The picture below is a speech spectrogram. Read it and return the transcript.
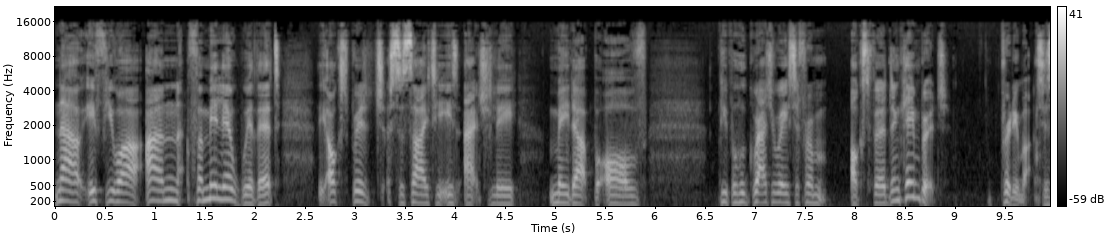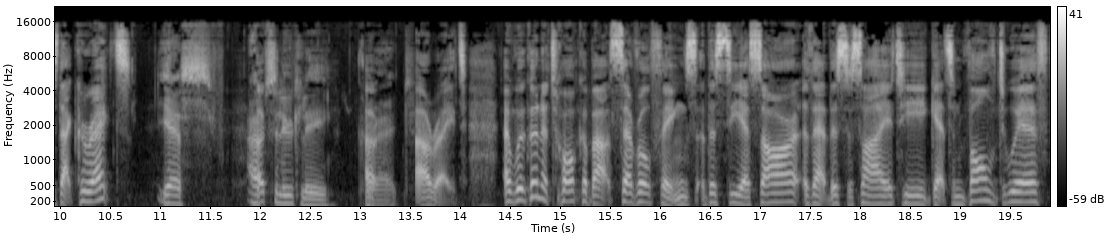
Now, if you are unfamiliar with it, the Oxbridge Society is actually made up of people who graduated from Oxford and Cambridge, pretty much. Is that correct? Yes, absolutely correct. Uh, all right. And we're going to talk about several things the CSR that the society gets involved with.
